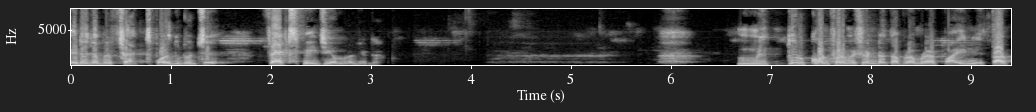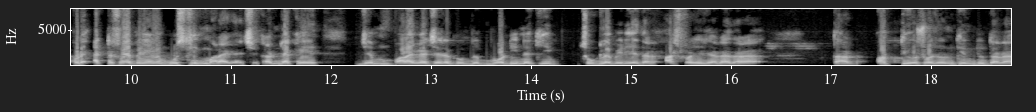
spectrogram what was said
এটা হচ্ছে আমি ফ্যাক্ট পরে দুটো হচ্ছে ফ্যাক্টস পেয়েছি আমরা যেটা। মৃত্যুর কনফার্মেশনটা তারপরে আমরা আর পাইনি। তারপরে একটা সময় পেয়ে যাবে মুসলিম মারা গেছে, কারণ যাকে যে মারা গেছে, এরকম বডি নাকি চোখলা বেরিয়ে তার আশপাশে যারা, তারা তার আত্মীয় স্বজন কিন্তু তারা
